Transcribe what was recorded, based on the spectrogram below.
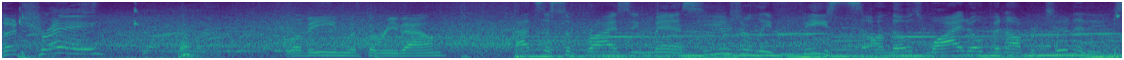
The tray. LaVine with the rebound. That's a surprising miss. He usually feasts on those wide open opportunities.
